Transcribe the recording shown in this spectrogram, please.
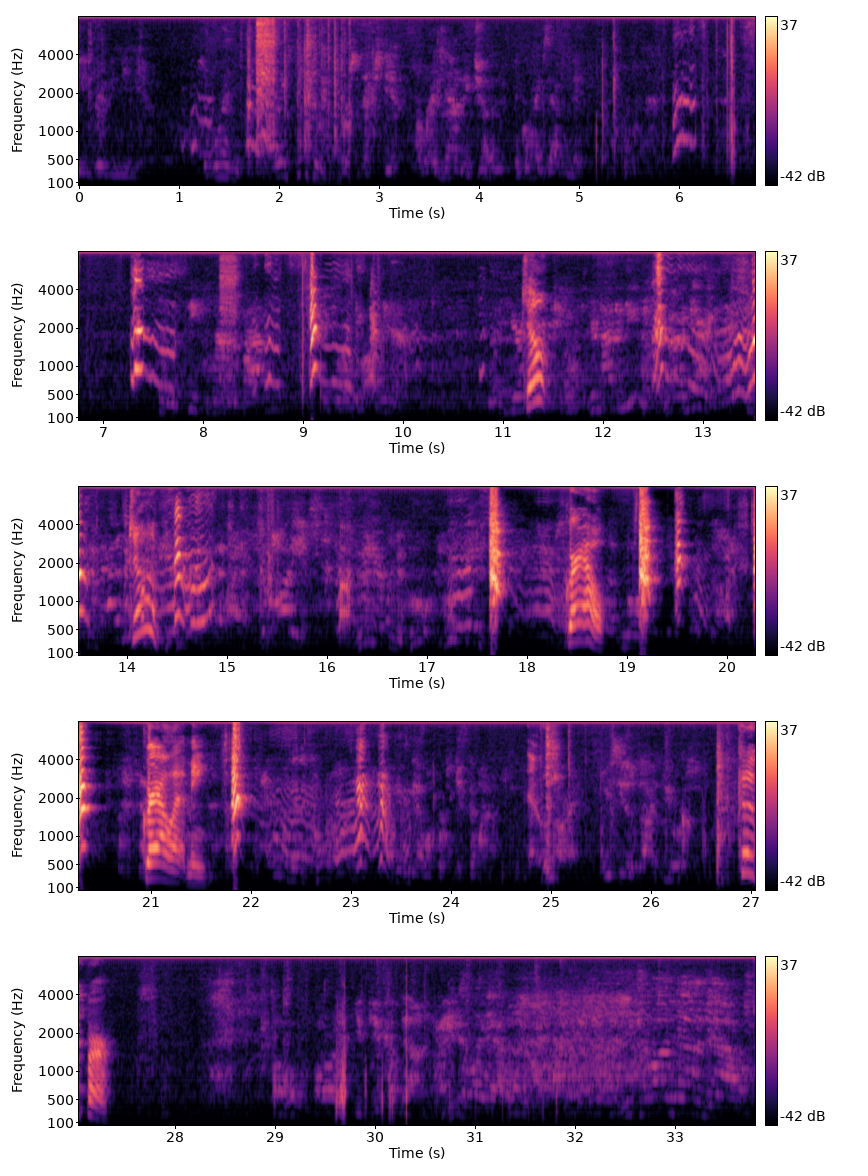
see during anemia. So go ahead and, at least look at the person next to you. I want to examine each other. And go ahead and examine me. So the peak around the bottom. Take around the bottom. Yeah. You're Jump. You're not anemic. Not anemic. Jump. The audience. Let me hear from you. Who, who thinks Growl. that noise in their friend's eyes? Growl at me. Everyone in the corner. Okay, we got one person. Come on. All right. Let me see those eyes of yours. Cooper. Oh, all right. You, you come down. You come on down. You come on down now.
